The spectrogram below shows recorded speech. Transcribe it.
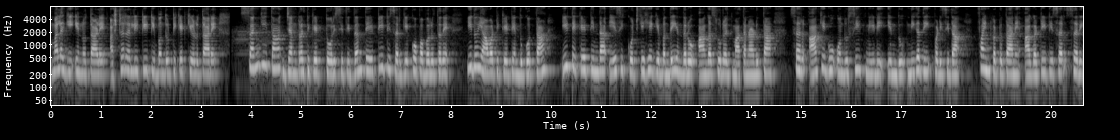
ಮಲಗಿ ಎನ್ನುತ್ತಾಳೆ. ಅಷ್ಟರಲ್ಲಿ ಟಿಟಿ ಬಂದು ಟಿಕೆಟ್ ಕೇಳುತ್ತಾರೆ. ಸಂಗೀತ ಜನರಲ್ ಟಿಕೆಟ್ ತೋರಿಸುತ್ತಿದ್ದಂತೆ ಟಿಟಿ ಸರ್ಗೆ ಕೋಪ ಬರುತ್ತದೆ. ಇದು ಯಾವ ಟಿಕೆಟ್ ಎಂದು ಗೊತ್ತಾ? ಈ ಟಿಕೆಟಿಂದ ಎ ಸಿ ಕೋಚ್ಗೆ ಹೇಗೆ ಬಂದೆ ಎಂದರು. ಆಗ ಸೂರಜ್ ಮಾತನಾಡುತ್ತಾ, ಸರ್, ಆಕೆಗೂ ಒಂದು ಸೀಟ್ ನೀಡಿ ಎಂದು ನಿಗದಿಪಡಿಸಿದ. ಫೈನ್ ಕಟ್ಟುತ್ತಾನೆ. ಆಗ ಟಿ ಟಿ ಸರ್, ಸರಿ,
